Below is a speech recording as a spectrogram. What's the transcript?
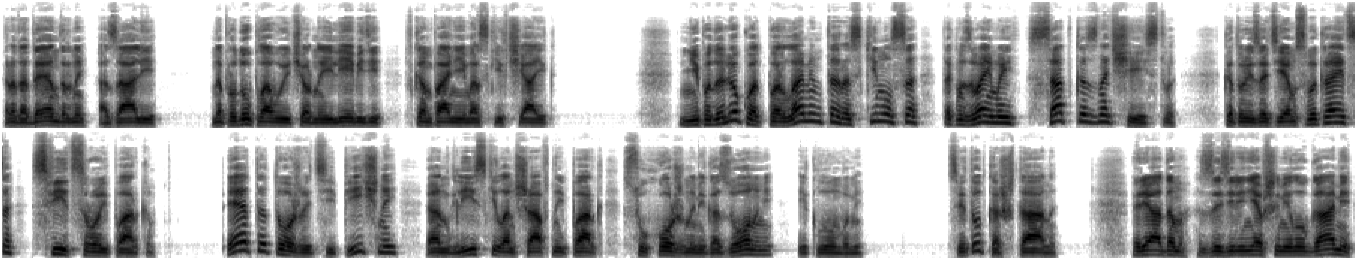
рододендроны, азалии. На пруду плавают черные лебеди, в компании морских чаек. Неподалеку от парламента раскинулся так называемый сад казначейства, который затем смыкается с Фицрой-парком. Это тоже типичный английский ландшафтный парк с ухоженными газонами и клумбами. Цветут каштаны. Рядом с зазеленевшими лугами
